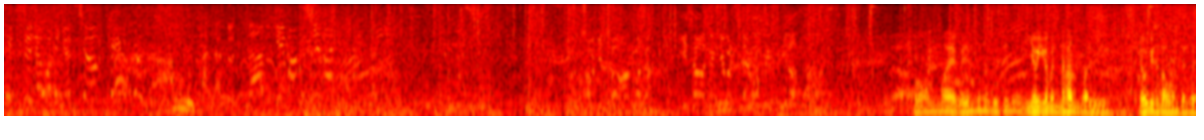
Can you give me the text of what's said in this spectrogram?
휩쓸려버리면 좋겠군. 하나도 남김없이 말. 저 악마의 왼손을 보시는 인혁이가 맨날 하는 말이 여기서 나오는 대사이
